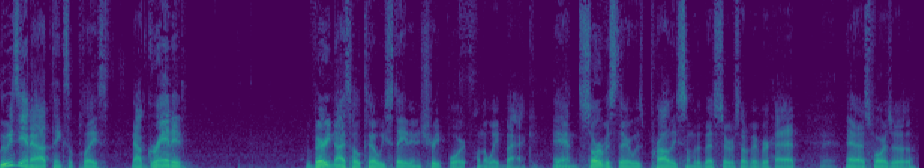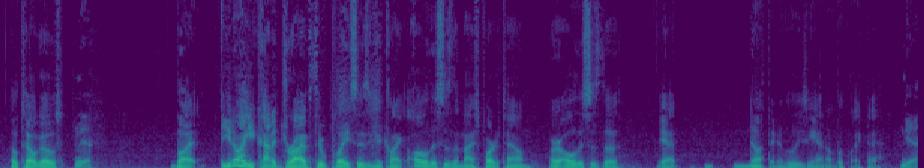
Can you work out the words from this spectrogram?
Louisiana, I think's a place. Now, granted, very nice hotel we stayed in Shreveport on the way back, Yeah. and service there was probably some of the best service I've ever had uh, as far as a hotel goes. yeah. But you know how you kind of drive through places and you're like, oh, this is the nice part of town, or oh, this is the yeah. Nothing in Louisiana looked like that. Yeah.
